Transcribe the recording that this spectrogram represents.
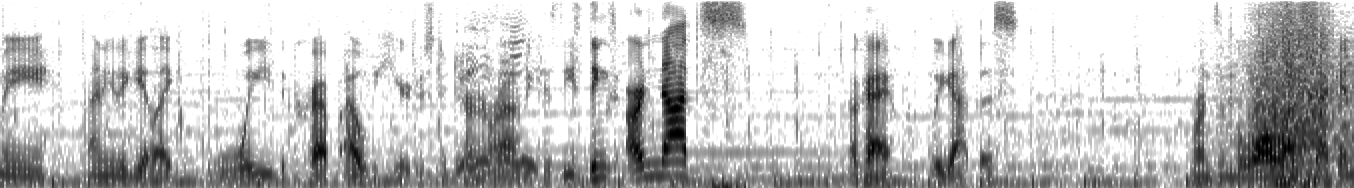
me... I need to get, like, way the crap out here just to turn around because these things are nuts! Okay, we got this. Runs into the wall last second.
